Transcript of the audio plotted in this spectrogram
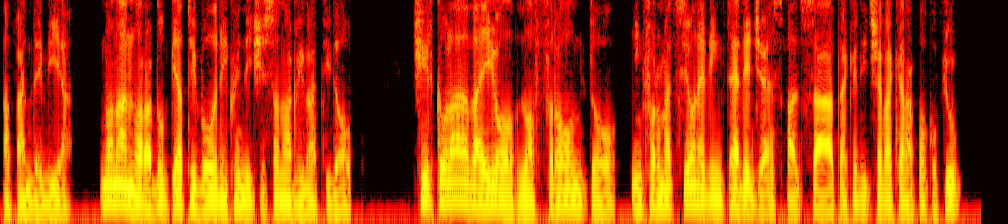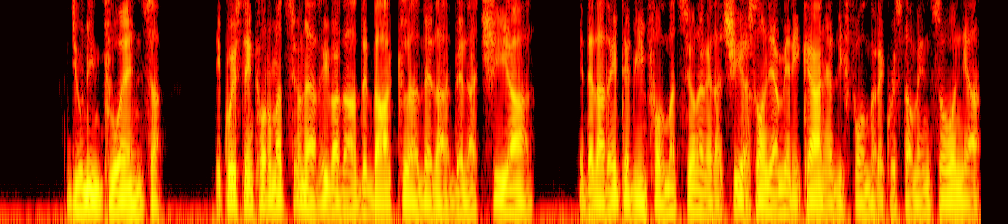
la pandemia. Non hanno raddoppiato i voli, quindi ci sono arrivati dopo. Circolava, io lo affronto, informazione di intelligence falsata che diceva che era poco più di un'influenza e questa informazione arriva dalla debacle della, della CIA e della rete di informazione della CIA. Sono gli americani a diffondere questa menzogna,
